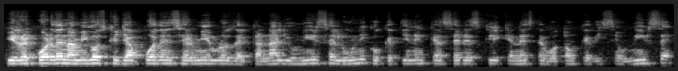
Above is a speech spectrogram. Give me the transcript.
Y recuerden amigos que ya pueden ser miembros del canal y unirse. Lo único que tienen que hacer es clic en este botón que dice unirse.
